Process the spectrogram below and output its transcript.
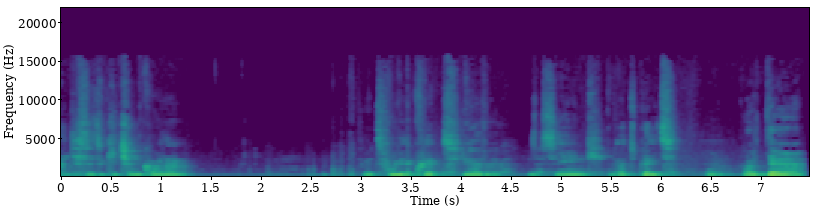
And this is the kitchen corner. So it's fully equipped. You have a, the sink, hot plate right there,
